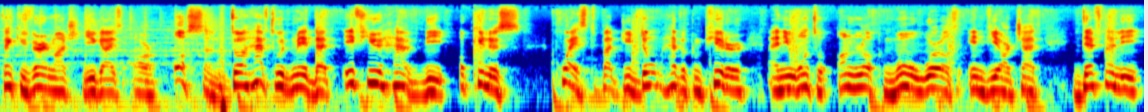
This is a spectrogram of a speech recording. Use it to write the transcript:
Thank you very much, you guys are awesome. So I have to admit that if you have the Oculus Quest, but you don't have a computer and you want to unlock more worlds in VR chat, definitely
